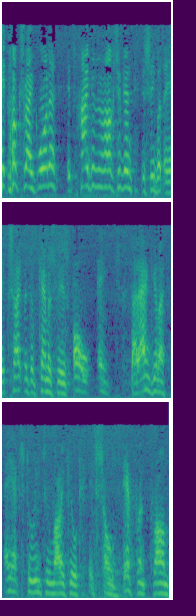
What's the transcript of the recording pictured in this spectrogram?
It looks like water. It's hydrogen and oxygen. You see, but the excitement of chemistry is OH. That angular AX2E2 molecule is so different from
